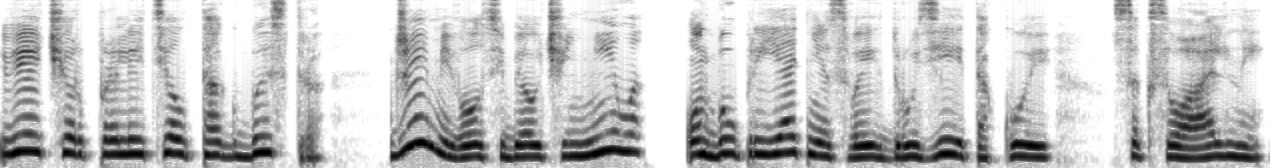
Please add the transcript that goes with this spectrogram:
Вечер пролетел так быстро. Джейми вел себя очень мило. Он был приятнее своих друзей, такой сексуальный.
